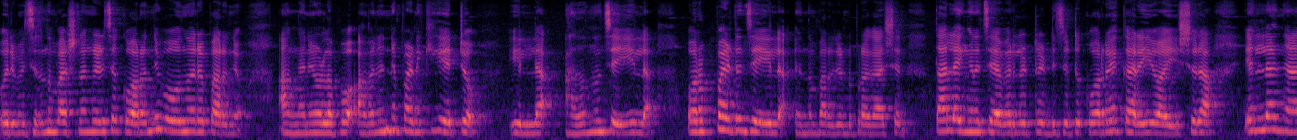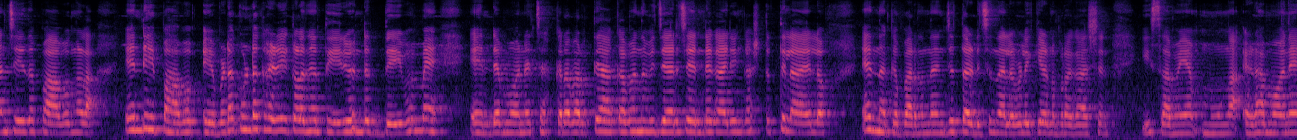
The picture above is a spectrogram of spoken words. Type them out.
ഒരുമിച്ചിരുന്ന് ഭക്ഷണം കഴിച്ച കുറഞ്ഞു പോകുന്നവരെ പറഞ്ഞു. അങ്ങനെയുള്ളപ്പോൾ അവൻ എന്നെ പണിക്ക് കയറ്റോ? ഇല്ല അതൊന്നും ചെയ്യില്ല. ഉറപ്പായിട്ടും ചെയ്യില്ല എന്നും പറഞ്ഞുകൊണ്ട് പ്രകാശൻ തല ഇങ്ങനെ ചെവരിലിട്ട് ഇടിച്ചിട്ട് കുറേ കരയുക ഈശ്വര എല്ലാം ഞാൻ ചെയ്ത പാവങ്ങളാണ് എന്റെ ഈ പാവം എവിടെ കൊണ്ട് കഴുകിക്കളഞ്ഞാൽ തീരും എന്റെ ദൈവമേ? എന്റെ മോനെ ചക്രവർത്തിയാക്കാമെന്ന് വിചാരിച്ച എന്റെ കാര്യം കഷ്ടത്തിലായല്ലോ എന്നൊക്കെ പറഞ്ഞ് നെഞ്ചത്തടിച്ച് നിലവിളിക്കുകയാണ് പ്രകാശൻ. ഈ സമയം മൂങ്ങ എടാ മോനെ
